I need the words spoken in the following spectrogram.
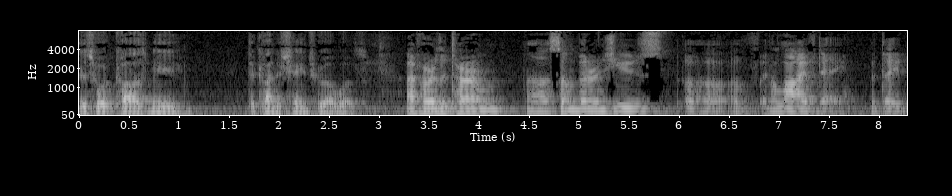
is what caused me to kind of change who I was. I've heard the term uh, some veterans use uh, of an alive day that they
